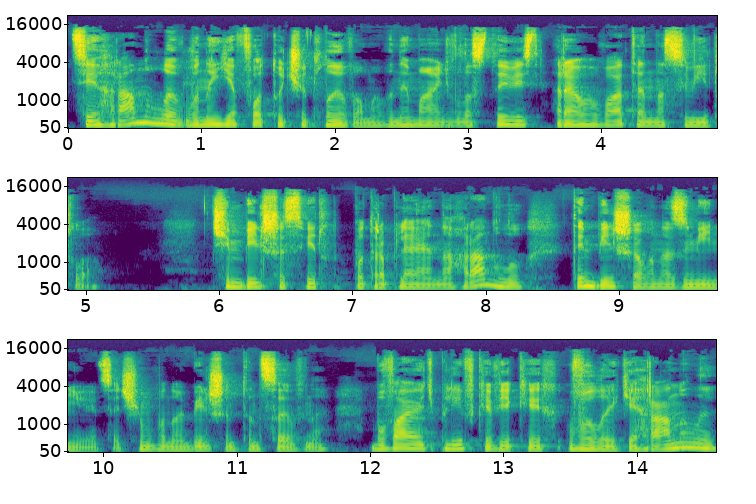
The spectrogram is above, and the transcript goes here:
Ці гранули вони є фоточутливими, вони мають властивість реагувати на світло. Чим більше світло потрапляє на гранулу, тим більше вона змінюється, чим воно більш інтенсивне. Бувають плівки, в яких великі гранули,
